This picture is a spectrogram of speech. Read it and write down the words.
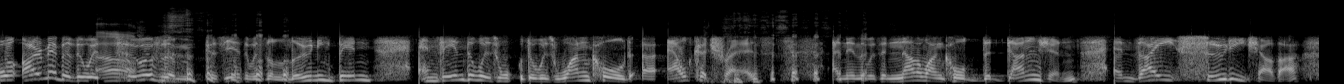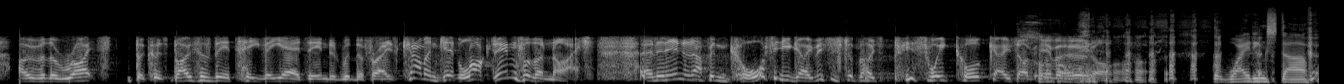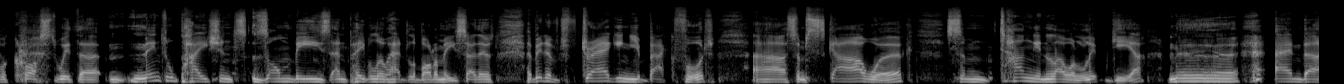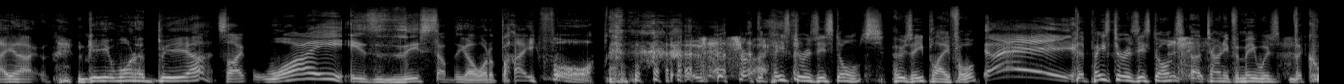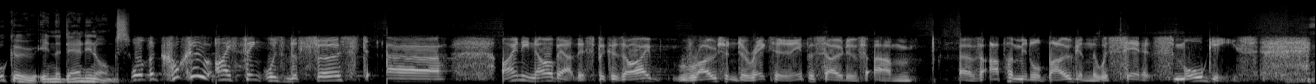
Well, I remember there was Oh. two of them because yeah, there was the loony bin, and then there was there was one called uh, Alcatraz, and then there was another one called the Dungeon, and they sued each other over the rights because both of their TV ads ended with the phrase "Come and get locked in for the night," and it ended up in court, and you go, "This is the most piss weak court case I've ever heard of." the waiting staff were crossed with uh, mental patients, zombies, and people who had lobotomies. So there was a bit of dragging your back foot, uh, some scar work, some tongue in lower lip gear, and uh, you know, do you want a beer? It's like, why is this something I want to pay for? That's right. the right. piece de resistance, who's he play for? Hey, The piece de resistance, uh, Tony, for me was the cuckoo in the Dandenongs. Well, the cuckoo, I think, was the first. Uh, I only know about this because I wrote and directed an episode of. Um, of Upper Middle Bogan that was set at Smorgies.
